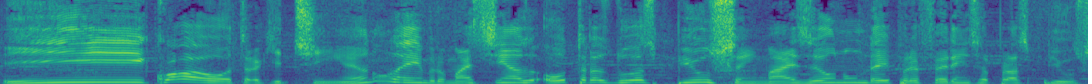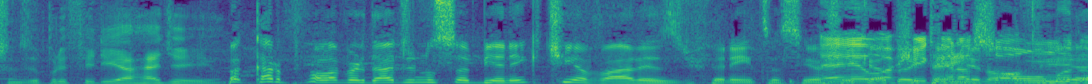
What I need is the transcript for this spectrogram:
e qual a outra que tinha? Eu não lembro, mas tinha outras duas Pilsen, mas eu não dei preferência pras Pilsens, eu preferia a Red Ale. Mas, Cara, pra falar a verdade, eu não sabia nem que tinha várias diferentes, assim. Eu É, achei eu que a achei que era só 89 uma É, na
